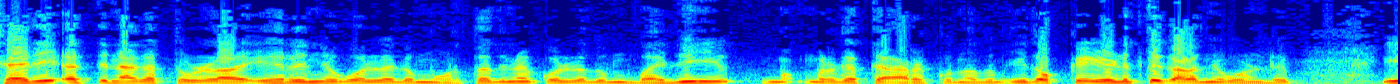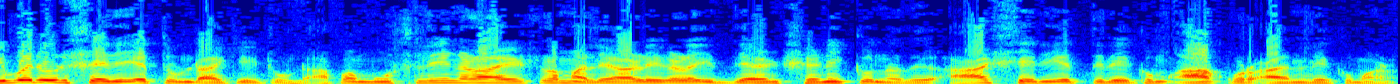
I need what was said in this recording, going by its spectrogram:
ശരീരത്തിനകത്തുള്ള എറിഞ്ഞുകൊല്ലലും മുർത്തതിനെ കൊല്ലതും ബലി മൃഗത്തെ അറക്കുന്നതും ഇതൊക്കെ എടുത്തു കളഞ്ഞുകൊണ്ട് ഇവരൊരു ശരീരത്തുണ്ടാക്കിയിട്ടുണ്ട്. അപ്പം മുസ്ലിങ്ങളായിട്ടുള്ള മലയാളികളെ ഇദ്ദേഹം ക്ഷണിക്കുന്നത് ആ ശരീരത്തിലേക്കും ആ ഖുർആാനിലേക്കുമാണ്.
